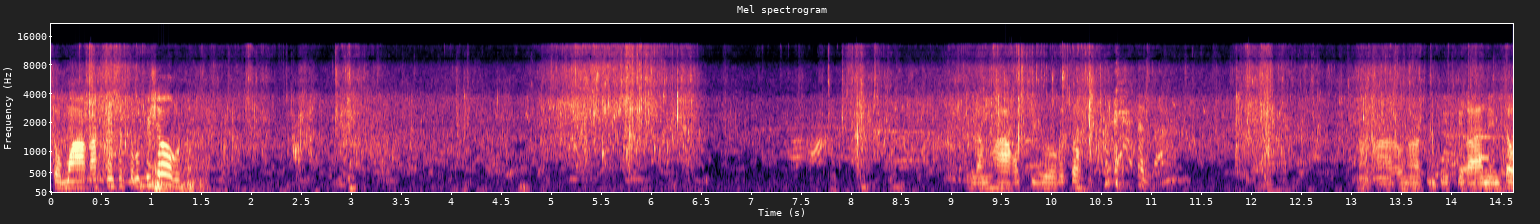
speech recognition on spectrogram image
Tumakas na sa probisor. Hakot siguro to. Ang araw natin titiranin to.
